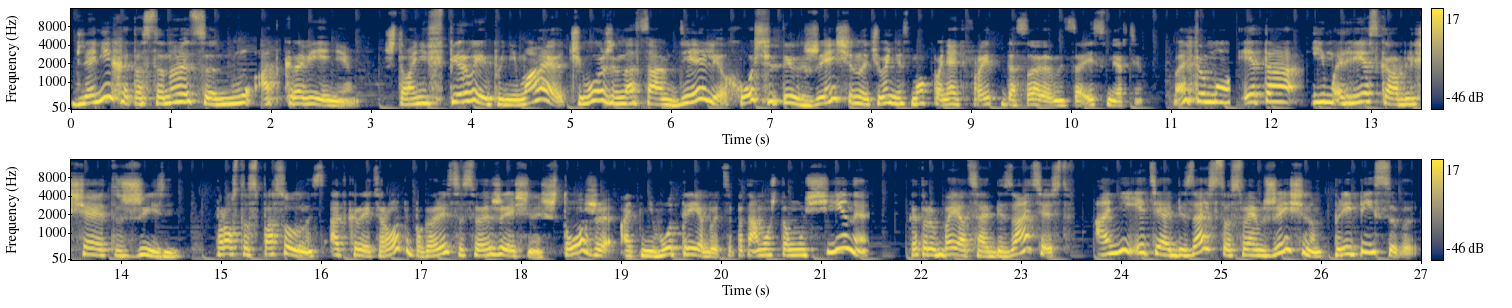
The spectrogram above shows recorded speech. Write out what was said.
для них это становится ну, откровением что они впервые понимают, чего же на самом деле хочет их женщина, чего не смог понять Фрейд до своей смерти. Поэтому это им резко облегчает жизнь просто способность открыть рот и поговорить со своей женщиной, что же от него требуется. Потому что мужчины, которые боятся обязательств, они эти обязательства своим женщинам приписывают,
